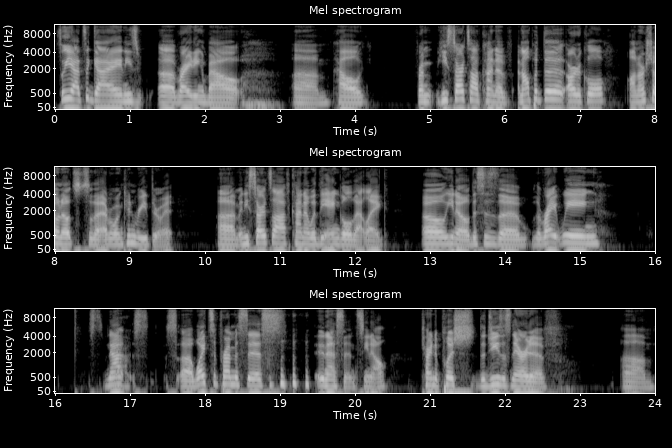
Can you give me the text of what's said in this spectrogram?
So yeah, it's a guy and he's uh, writing about um, how from he starts off kind of, and I'll put the article on our show notes so that everyone can read through it. Um, and he starts off kind of with the angle that like, oh, you know, this is the the right wing, na- Yeah. uh, white supremacists in essence, you know, trying to push the Jesus narrative. Um,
